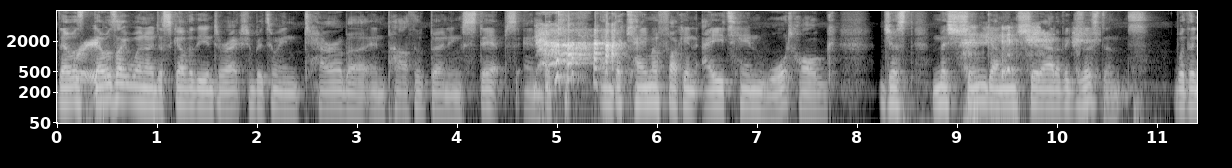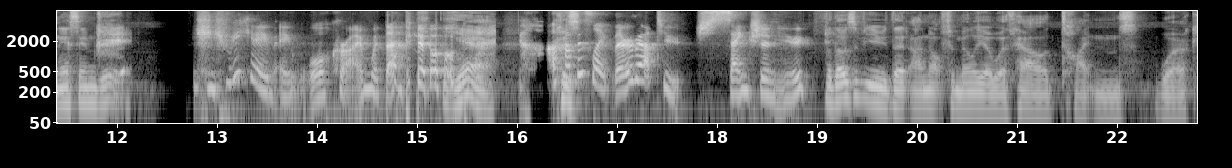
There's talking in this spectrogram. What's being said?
That was Rude. that was like when I discovered the interaction between Tarrabah and Path of Burning Steps and beca- and became a fucking A10 warthog just machine gunning shit out of existence with an SMG. You became a war crime with that build. Yeah. I was like, they're about to sanction you. For those of you that are not familiar with how Titans work,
